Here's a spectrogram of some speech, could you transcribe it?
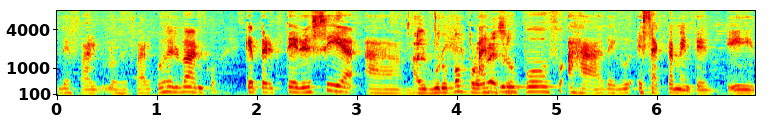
de Fal- los defalcos del banco, que pertenecía a, Al Grupo Progreso. al grupo, ajá, exactamente, y,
